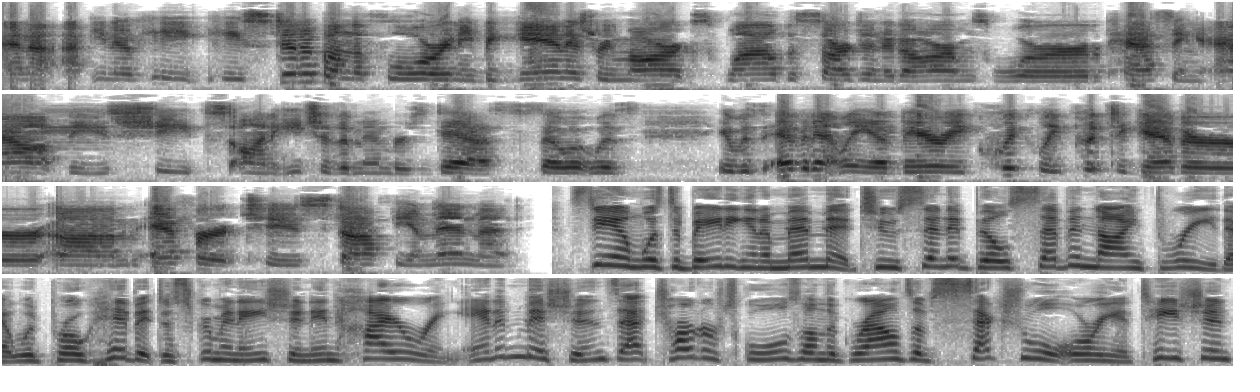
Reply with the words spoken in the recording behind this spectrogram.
and I, you know he he stood up on the floor and he began his remarks while the sergeant at arms were passing out these sheets on each of the members' desks. So it was it was evidently a very quickly put together um, effort to stop the amendment. Stam was debating an amendment to Senate Bill 793 that would prohibit discrimination in hiring and admissions at charter schools on the grounds of sexual orientation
